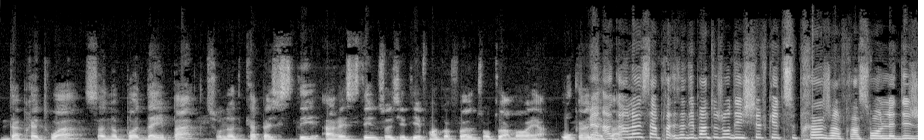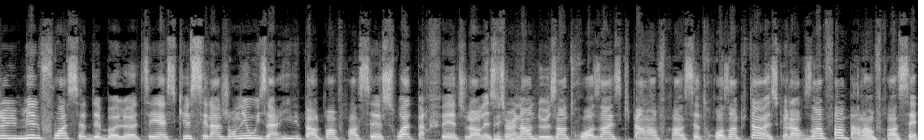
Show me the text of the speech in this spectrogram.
D'après toi, ça n'a pas d'impact sur notre capacité à rester une société francophone, surtout à Montréal? Aucun Mais Encore là, ça, dépend toujours des chiffres que tu prends, Jean-François. On l'a déjà eu mille fois, ce débat-là. Est-ce que c'est la journée où ils arrivent, ils parlent pas en français? Soit parfait, tu leur laisses un an, deux ans, trois ans. Est-ce qu'ils parlent en français trois ans plus tard? Est-ce que leurs enfants parlent en français?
